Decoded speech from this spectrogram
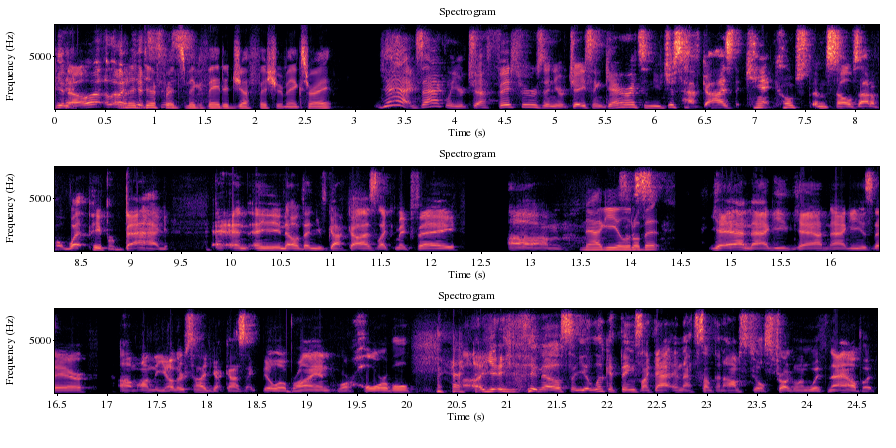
You know, what a difference McVay to Jeff Fisher makes, right? Yeah, exactly. Your Jeff Fishers and your Jason Garrett's, and you just have guys that can't coach themselves out of a wet paper bag and, and you know, then you've got guys like McVay, um, Nagy a little bit. Yeah, Nagy. Yeah, Nagy is there. Um, on the other side, you got guys like Bill O'Brien who are horrible. uh, you, you, know, so you look at things like that, and that's something I'm still struggling with now. But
